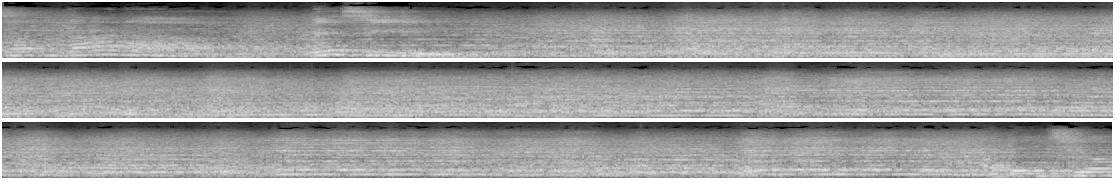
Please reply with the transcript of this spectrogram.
Santana, Messi. Atención,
